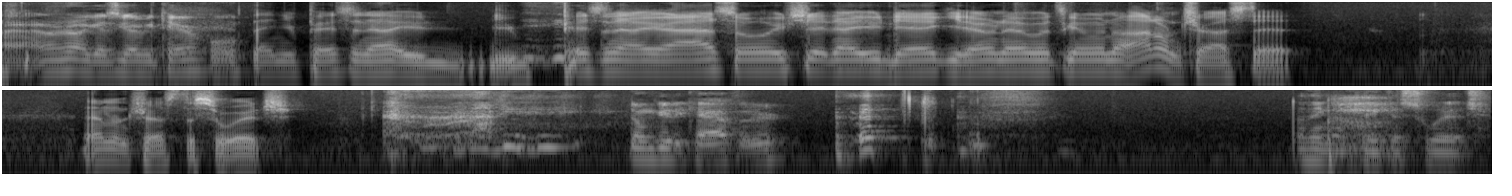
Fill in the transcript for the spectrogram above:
I don't know. I guess you gotta be careful. Then you're pissing out your, you're pissing out your asshole, you're shitting out your dick. You don't know what's going on. I don't trust it. I don't trust the switch. Don't get a catheter. I think I'll take a switch.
